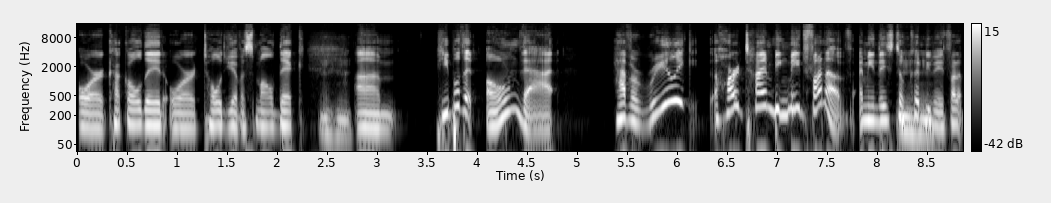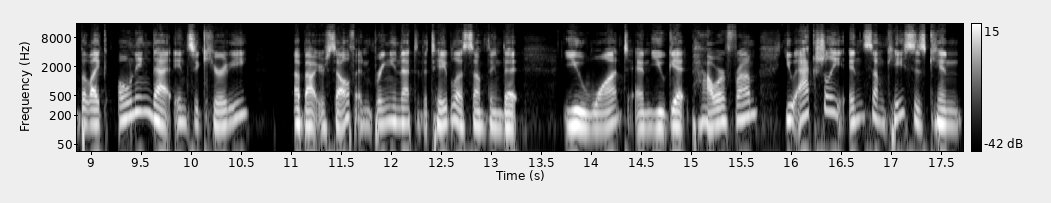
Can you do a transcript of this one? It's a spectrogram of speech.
or cuckolded or told you have a small dick, um, people that own that have a really hard time being made fun of. I mean, they still could be made fun of, but like owning that insecurity about yourself and bringing that to the table as something that you want and you get power from, you actually, in some cases, can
